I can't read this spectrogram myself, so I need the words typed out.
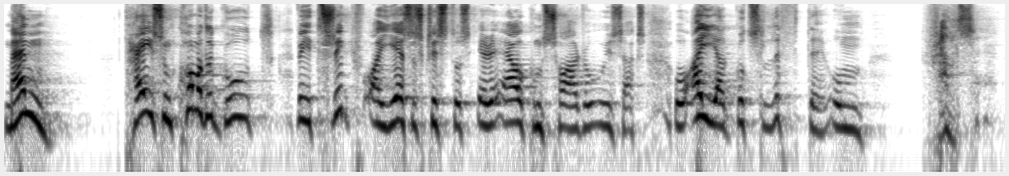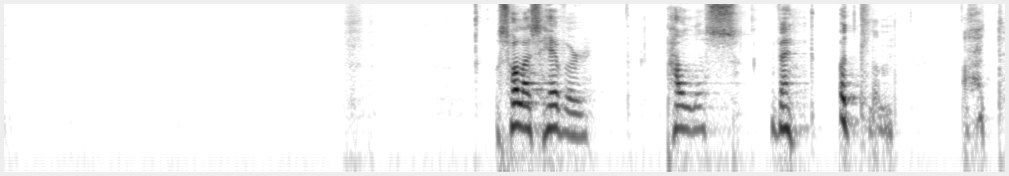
Men de som kommer til god vi trygg av Jesus Kristus, er avkom Sara og Isaks, og eier Guds lyfte om frelse. Frelse. Og så las hever Paulus vent ötlum av høtt.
